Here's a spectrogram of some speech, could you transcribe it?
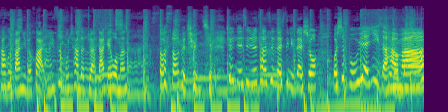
他会把你的话一字不差的转达给我们。骚骚的春节，春节其实他现在心里在说，我是不愿意的，好吗？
